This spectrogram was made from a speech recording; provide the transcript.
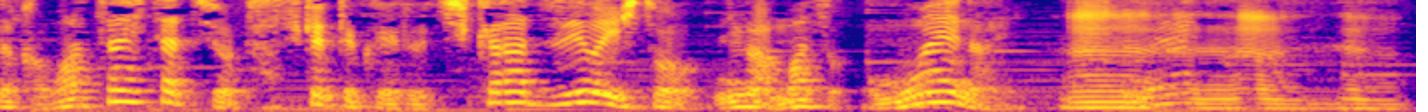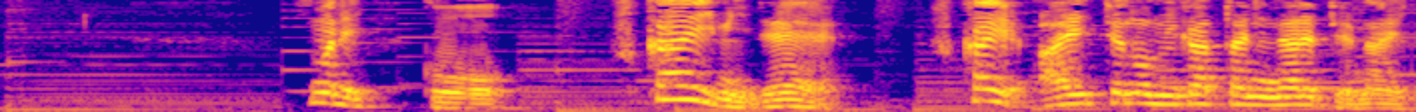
なんか私たちを助けてくれる力強い人にはまず思えないんですね。つまり、こう、深い意味で、深い相手の味方に慣れてないっ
